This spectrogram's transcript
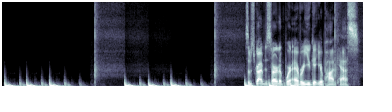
Subscribe to Startup wherever you get your podcasts.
